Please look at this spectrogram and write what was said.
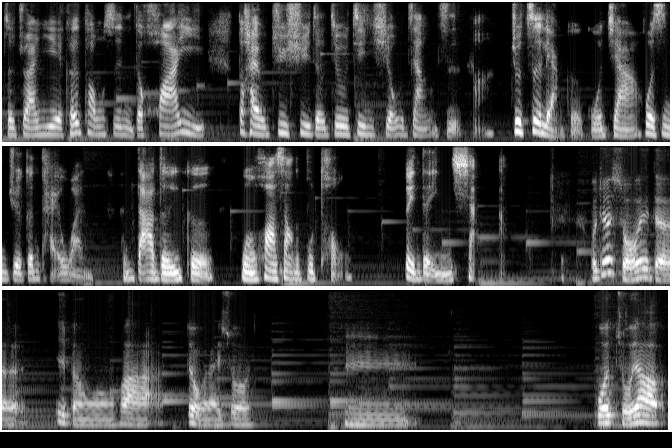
的专业，可是同时你的花艺都还有继续的就进修这样子啊，就这两个国家，或者是你觉得跟台湾很大的一个文化上的不同，对你的影响？我觉得所谓的日本文化对我来说，嗯，我主要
